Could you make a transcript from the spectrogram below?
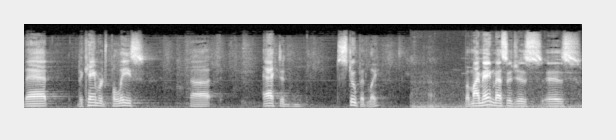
that the Cambridge police uh, acted stupidly. But my main message is, is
